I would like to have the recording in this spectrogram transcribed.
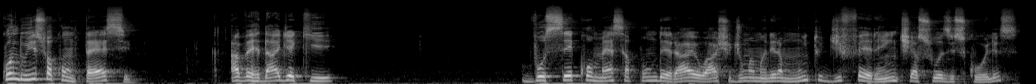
Quando isso acontece, a verdade é que você começa a ponderar, eu acho, de uma maneira muito diferente as suas escolhas.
